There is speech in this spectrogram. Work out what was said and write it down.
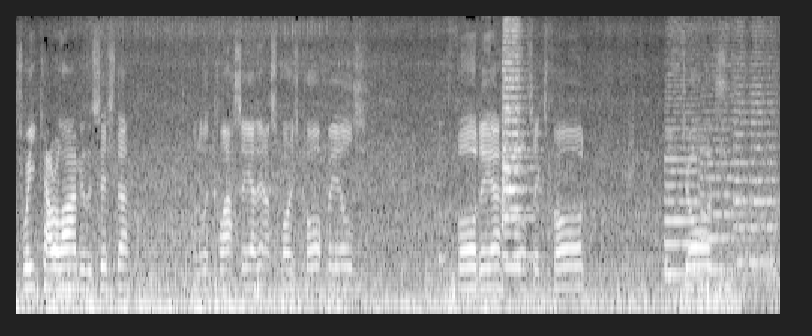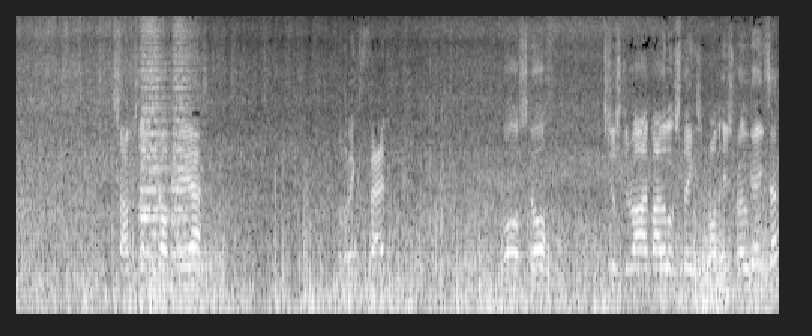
Sweet Caroline, the other sister. Another classy, I think that's Morris Caulfield's. Little Ford here, 46 Ford. George. Sam's little John Deere. Another big Fendt. More stuff. Just arrived by the looks of things on his Rogator.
